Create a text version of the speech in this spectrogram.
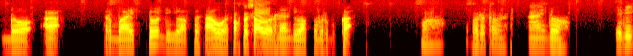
doa terbaik tuh di waktu sahur Waktu sahur. dan di waktu berbuka. Wah, baru tahu. Nah, itu. Jadi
